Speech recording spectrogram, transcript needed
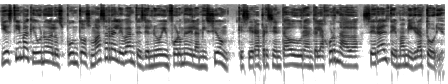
y estima que uno de los puntos más relevantes del nuevo informe de la misión, que será presentado durante la jornada, será el tema migratorio.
